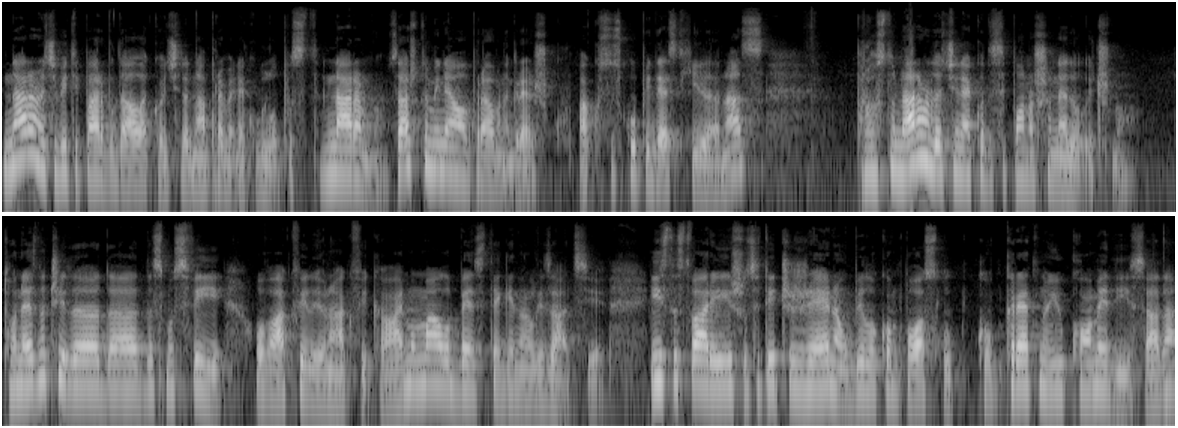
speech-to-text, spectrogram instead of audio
naravno će biti par budala koji će da naprave neku glupost. Naravno. Zašto mi nemamo pravo na grešku? Ako se skupi 10.000 nas, prosto naravno da će neko da se ponaša nedolično. To ne znači da, da, da smo svi ovakvi ili onakvi, kao ajmo malo bez te generalizacije. Ista stvar je i što se tiče žena u bilo kom poslu, konkretno i u komediji sada.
